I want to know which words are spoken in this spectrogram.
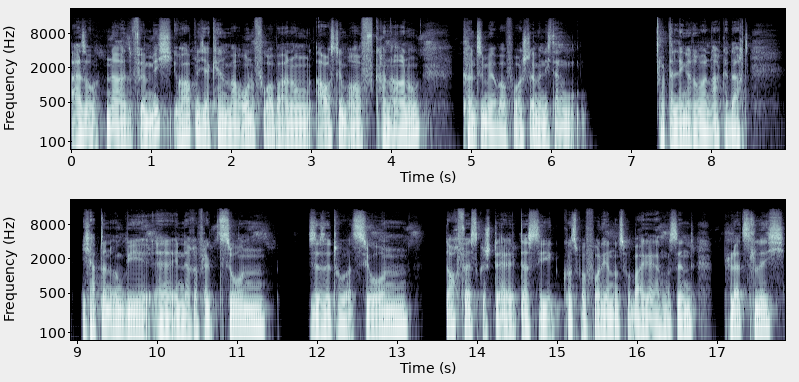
Also, na, für mich überhaupt nicht erkennbar, ohne Vorwarnung, aus dem Off, keine Ahnung. Könnte mir aber vorstellen, wenn ich dann, habe dann länger drüber nachgedacht, ich habe dann irgendwie äh, in der Reflexion dieser Situation doch festgestellt, dass sie kurz bevor die an uns vorbeigegangen sind, plötzlich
